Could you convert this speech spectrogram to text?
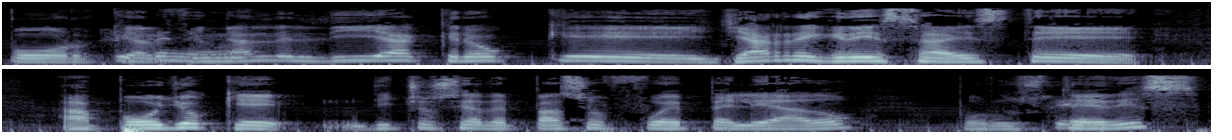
porque al final del día creo que ya regresa este apoyo que, dicho sea de paso, fue peleado por ustedes.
